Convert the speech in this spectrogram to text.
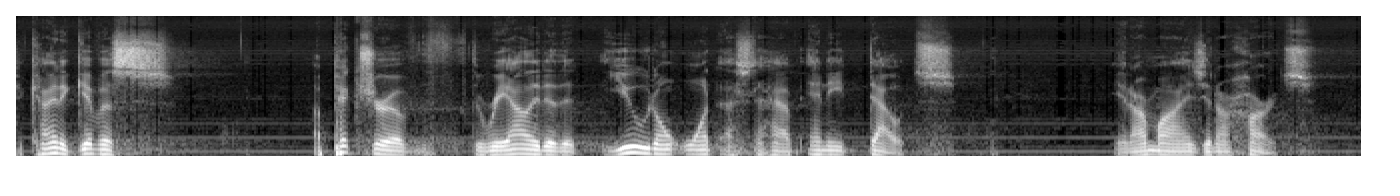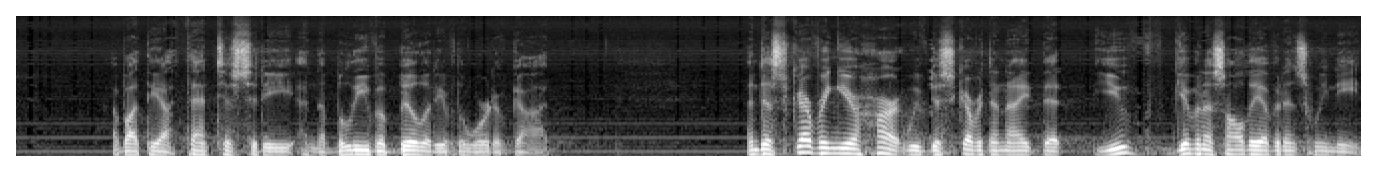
to kind of give us a picture of the reality that you don't want us to have any doubts in our minds, in our hearts, about the authenticity and the believability of the Word of God. And discovering your heart, we've discovered tonight that you've given us all the evidence we need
